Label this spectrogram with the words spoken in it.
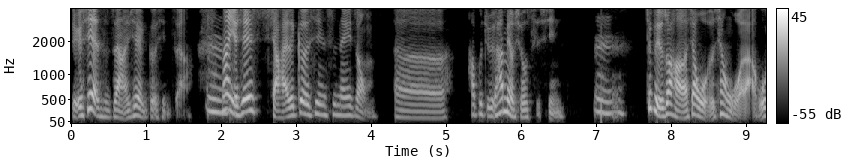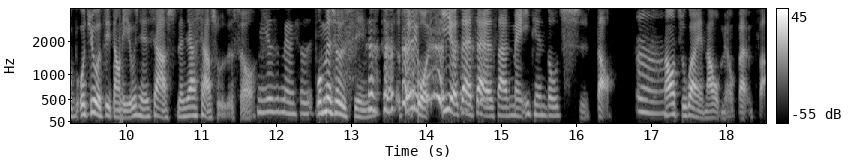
有些人是这样，有些人个性这样。嗯，那有些小孩的个性是那一种，呃，他不觉得他没有羞耻心。嗯。就比如说好了，像我像我啦，我我举我自己当例，我以前下人家下属的时候，你就是没有羞耻心，我没有羞耻心，所以我一而再再而三，每一天都迟到，嗯，然后主管也拿我没有办法，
